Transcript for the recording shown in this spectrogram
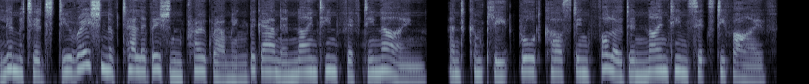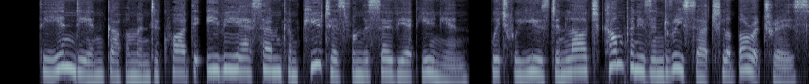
Limited duration of television programming began in 1959, and complete broadcasting followed in 1965. The Indian government acquired the EVSM computers from the Soviet Union, which were used in large companies and research laboratories.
